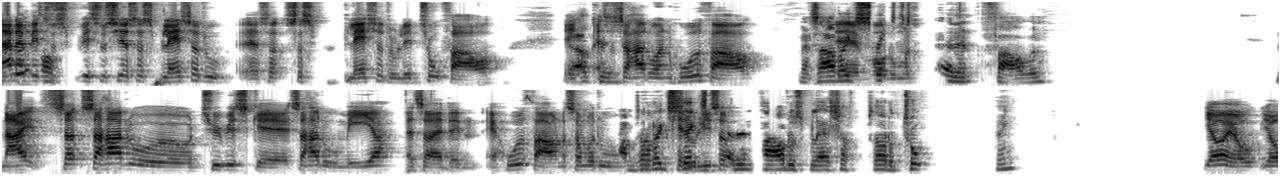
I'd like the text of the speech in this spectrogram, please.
nej, nej hvis, du, hvis du siger, så splasher du, øh, så, så splasher du lidt to farver. Ikke? Ja, okay. Altså, så har du en hovedfarve. Men så har du ikke øh, du må... af den farve, vel? Nej, så, så har du typisk, øh, så har du mere, altså af, den, af hovedfarven, og så må du... Jamen, så har du ikke seks ligesom... af den farve, du splasher, så har du to, ikke? Jo, jo, jo,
